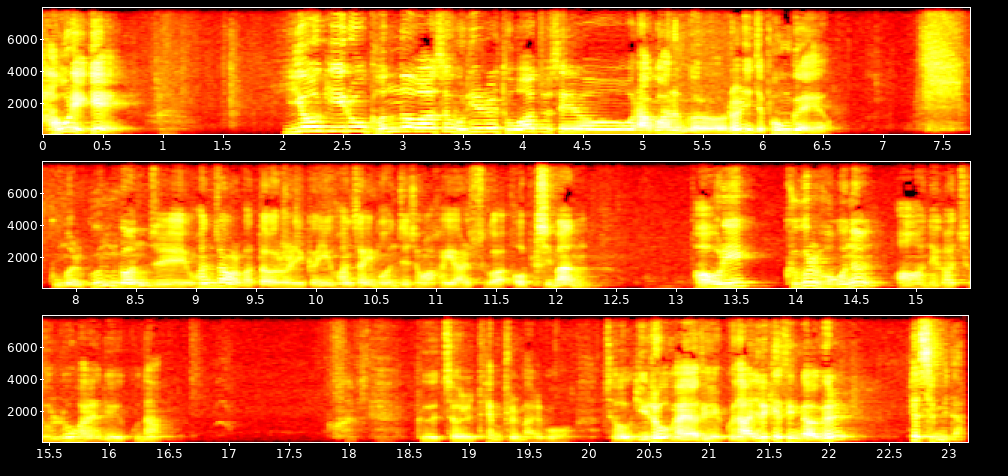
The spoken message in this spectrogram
바울에게 여기로 건너와서 우리를 도와주세요 라고 하는 거를 이제 본 거예요. 꿈을 꾼 건지 환상을 봤다 그러니까 이 환상이 뭔지 정확하게 알 수가 없지만 바울이 그걸 보고는 아 내가 절로 가야 되겠구나. 그 절 템플 말고 저기로 가야 되겠구나 이렇게 생각을 했습니다.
